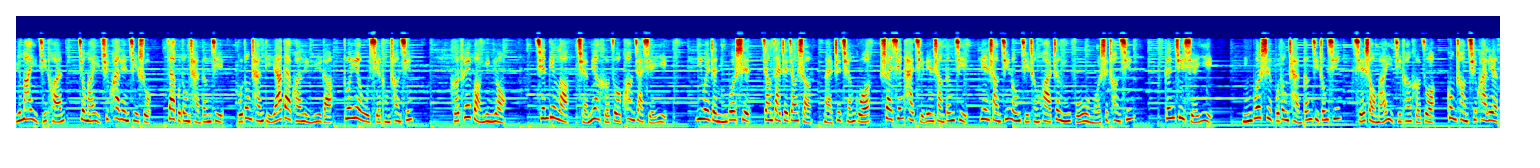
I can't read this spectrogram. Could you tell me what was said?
与蚂蚁集团就蚂蚁区块链技术在不动产登记、不动产抵押贷款领域的多业务协同创新和推广应用签订了全面合作框架协议。意味着宁波市将在浙江省乃至全国率先开启链上登记、链上金融集成化证营服务模式创新。根据协议，宁波市不动产登记中心携手蚂蚁集团合作，共创区块链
